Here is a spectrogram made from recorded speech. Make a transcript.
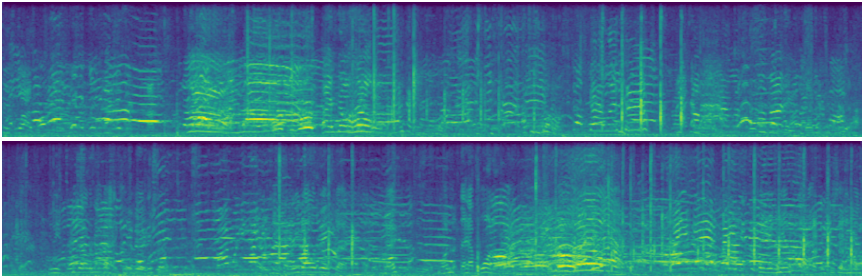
this one. Yeah. Work, work. Hey, no help. You need $3 back. Can you buy this $3 back. Okay? One, they have one on it. In, wave in. Put it hand back. This is in hand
